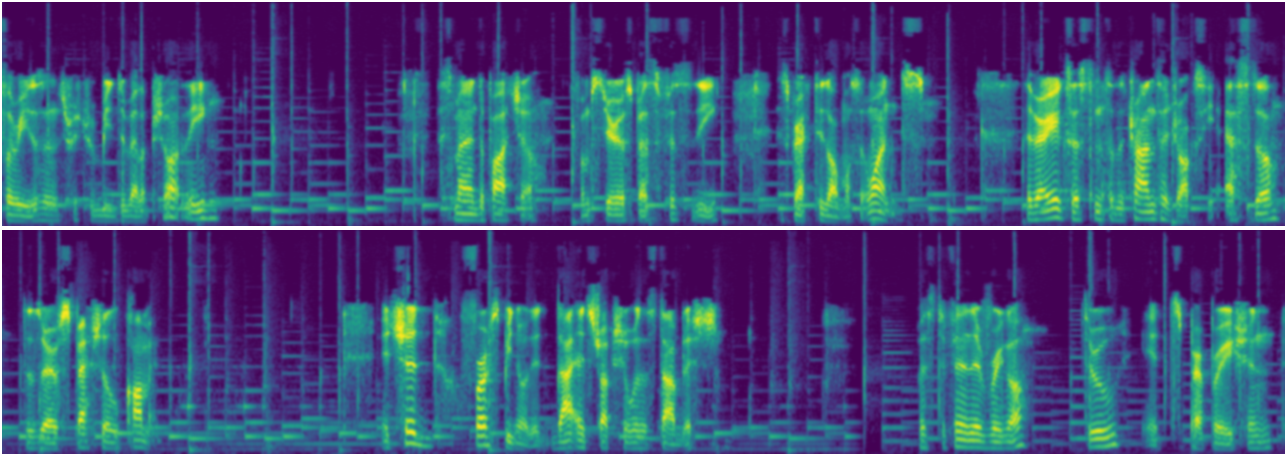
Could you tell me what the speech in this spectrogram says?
for reasons which will be developed shortly, this minor departure from stereospecificity is corrected almost at once. The very existence of the trans hydroxy ester deserves special comment. It should first be noted that its structure was established with definitive rigor through its preparation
